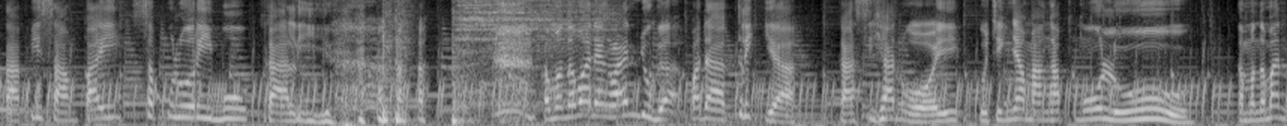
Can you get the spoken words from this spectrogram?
tapi sampai 10.000 kali teman-teman yang lain juga pada klik ya kasihan woi kucingnya mangap mulu teman-teman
